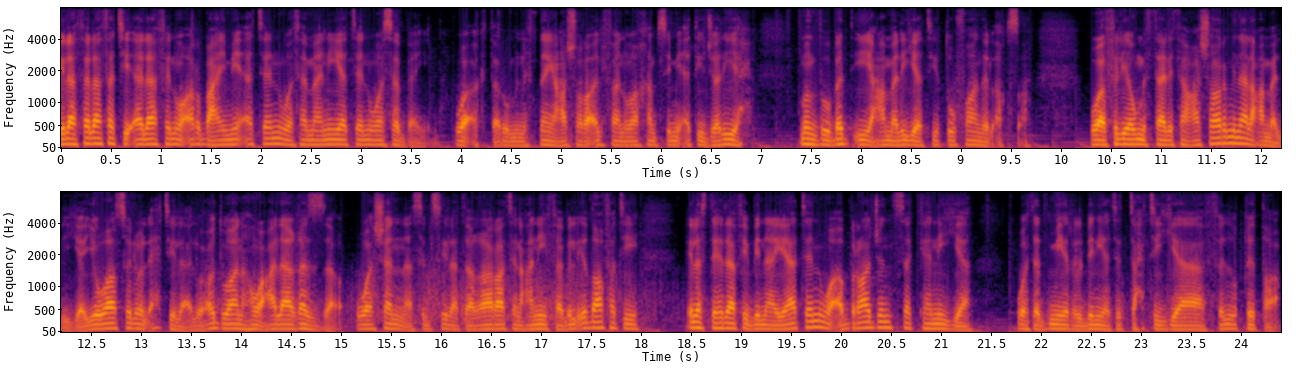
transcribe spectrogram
إلى ثلاثة آلاف وأربعمائة وثمانية وسبعين وأكثر من 12500 جريح منذ بدء عملية طوفان الأقصى. وفي اليوم الثالث عشر من العملية يواصل الاحتلال عدوانه على غزة وشن سلسلة غارات عنيفة بالإضافة إلى استهداف بنايات وأبراج سكنية وتدمير البنية التحتية في القطاع.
